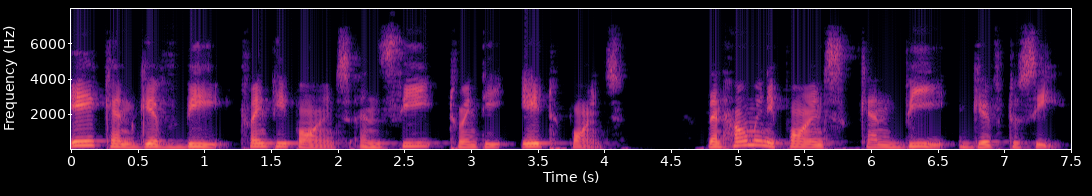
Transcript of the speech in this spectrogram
A can give B 20 points and C 28 points. Then how many points can B give to C?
